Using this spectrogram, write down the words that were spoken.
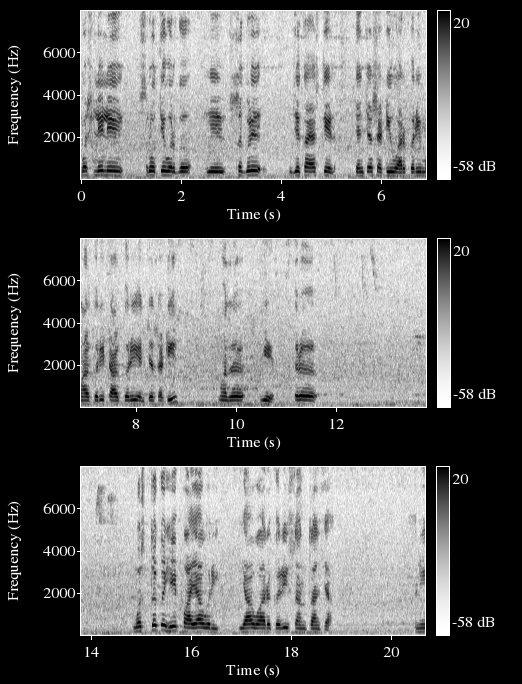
बसलेले श्रोतेवर्ग हे सगळे जे काय असतील त्यांच्यासाठी वारकरी माळकरी टाळकरी यांच्यासाठी माझं हे. तर मस्तक हे पायावरी या वारकरी संतांच्या. आणि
